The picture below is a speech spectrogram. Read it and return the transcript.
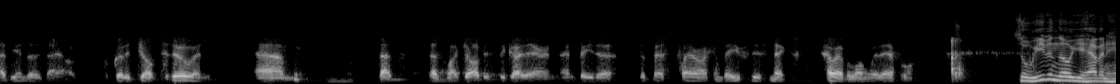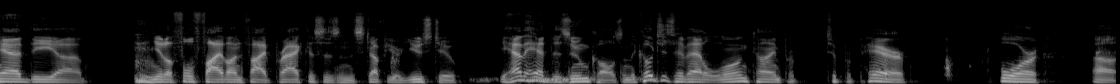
at the end of the day, I've, got a job to do, and um, that's that's my job is to go there and, and be the, the best player I can be for this next however long we're there for. So even though you haven't had the uh, you know full five on five practices and the stuff you're used to, you have had the Zoom calls, and the coaches have had a long time pre- to prepare for uh,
